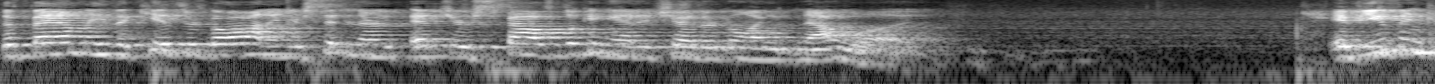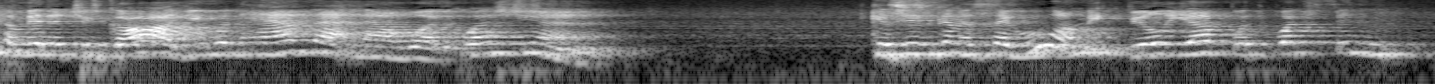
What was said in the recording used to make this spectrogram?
the family, the kids are gone, and you're sitting there at your spouse looking at each other going, now what? If you've been committed to God, you wouldn't have that now what question. Because He's going to say, Ooh, going to fill you up with what's been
